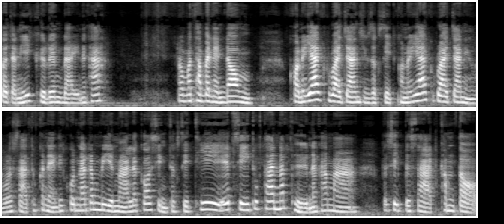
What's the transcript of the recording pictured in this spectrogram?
ต่อจากนี้คือเรื่องใดนะคะ เรามาทำเป็นแรนดอมขออนุญาตครูบาอาจารย์สิ่งศักดิ์สิทธิ์ขออนุญาตครูบาอาจารย์แห่งราศาสตร์ทุกแขนงที่คนนัดร่ำเรียนมา แล้วก็สิ่งศักดิ์สิทธิ์ที่ FC ทุกท่านนับถือนะคะมาประสิทธิ์ประสาทคำตอบ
